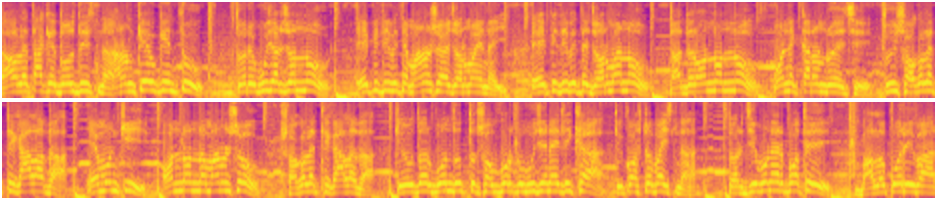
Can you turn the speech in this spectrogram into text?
তাহলে তাকে দোষ দিস না। কারণ কেউ কিন্তু তোরে বুঝার জন্য এই পৃথিবীতে মানুষ হয়ে জন্মায় নাই। এই পৃথিবীতে জন্মানো তাদের অন্য অন্য অনেক কারণ রয়েছে। তুই সকলের থেকে আলাদা, এমনকি অন্য মানুষও সকলের থেকে আলাদা। কেউ তোর বন্ধুত্বর সম্পর্ক বুঝে নাই দেখা, তুই কষ্ট পাইস না। তোর জীবনের পথে ভালো পরিবার,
